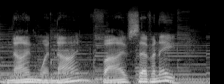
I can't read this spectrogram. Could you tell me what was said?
919 578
